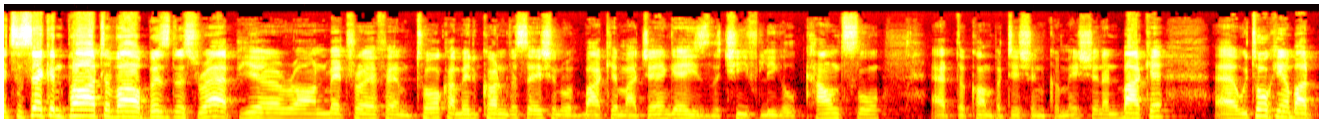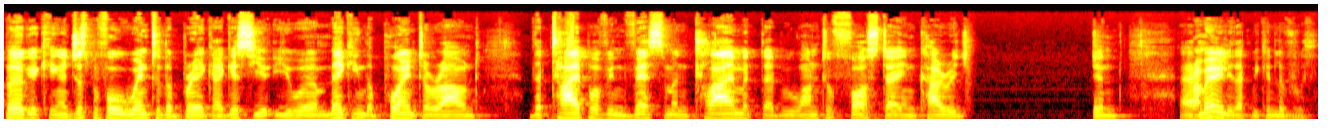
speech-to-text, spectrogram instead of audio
It's the second part of our business wrap here on Metro FM Talk. I'm in conversation with Bakhe Majenge. He's the chief legal counsel at the Competition Commission. And Bakhe, uh, we're talking about Burger King. And just before we went to the break, I guess you, you were making the point around the type of investment climate that we want to foster, encourage, and uh, primarily that we can live with.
